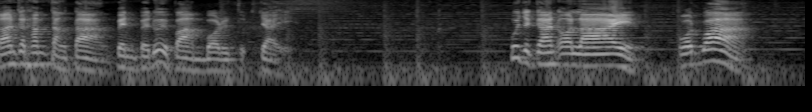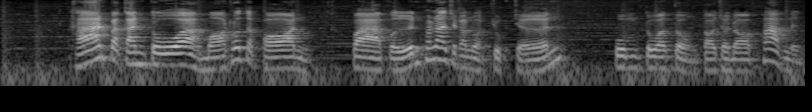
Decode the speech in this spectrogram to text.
การกระทำต่างๆ เป็นไปด้วยความบริสุทธิ์ใจ ผู้จัดการออนไลน์โพสต์ว่า ค้านประกันตัวหมอทศพร ฝ่าฝืนพระราชกำหนดฉุกเฉินคุมตัวส่งตชดภาคหนึ่ง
